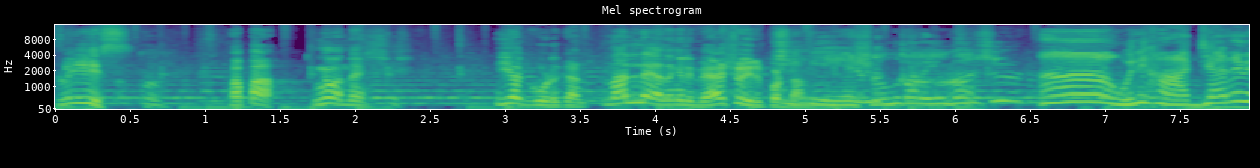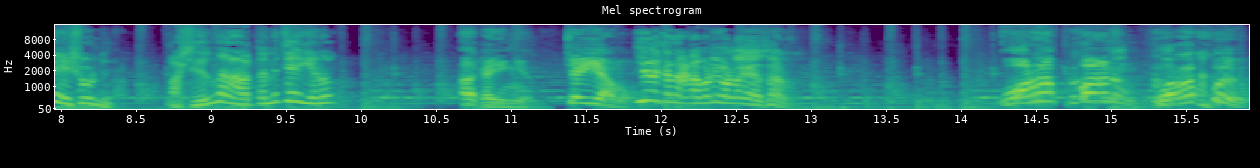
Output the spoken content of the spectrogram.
പ്ലീസ് പപ്പ ഇങ്ങ വന്നേ. ഇയാൾക്ക് കൊടുക്കാൻ നല്ല ഏതെങ്കിലും വേഷം ഇരിപ്പുണ്ടോ? വേഷം എന്ന് പറയുമ്പോ ആ ഒരു ഹാജിയാരുടെ വേഷമുണ്ട്. പക്ഷെ ഇത് നാളെ തന്നെ ചെയ്യണം. ആ കഴിഞ്ഞു. ചെയ്യാമോ? ഇതൊക്കെ നടപടിയുള്ള കേസാണ്. ഉറപ്പാണ്. ഉറപ്പ്?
